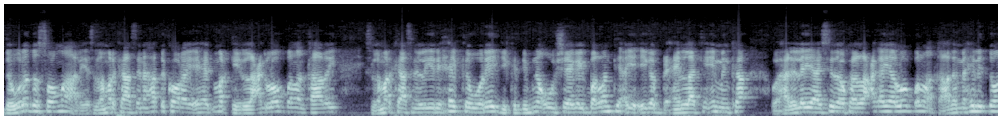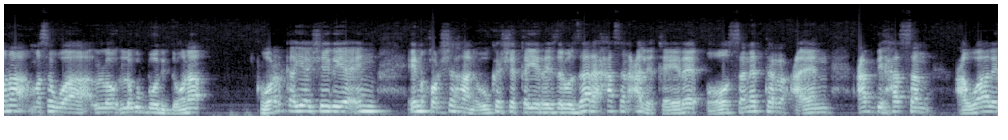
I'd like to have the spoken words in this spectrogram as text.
dowladda soomaaliya. Islamarkaasina hadda ka hor ay ahayd markii lacag loo ballan qaaday islamarkaasina la yidhi xilka wareeji kadibna uu sheegay ballantii ayay iga bixeen laakiin iminka waxaa la leeyahay sidoo kale lacag ayaa loo ballan qaaday. Ma heli doonaa? Mase waa lagu boodi doonaa? Wararka ayaa sheegaya in in qorshahan uu ka shaqeeyey ra'iisul wasaare xasan cali kheyre oo senator cabdi xasan cawaali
